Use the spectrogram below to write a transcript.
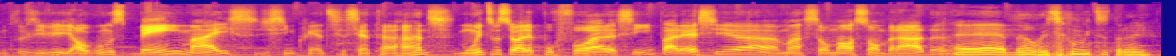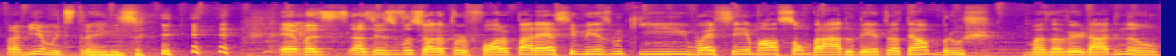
inclusive alguns bem mais de 50, 60 anos. Muitos você olha por fora, assim, parece a mansão mal assombrada. É, não, isso é muito estranho. Pra mim é muito estranho isso. é, mas às vezes você olha por fora, parece mesmo que vai ser mal assombrado dentro até uma bruxa. Mas na verdade não.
